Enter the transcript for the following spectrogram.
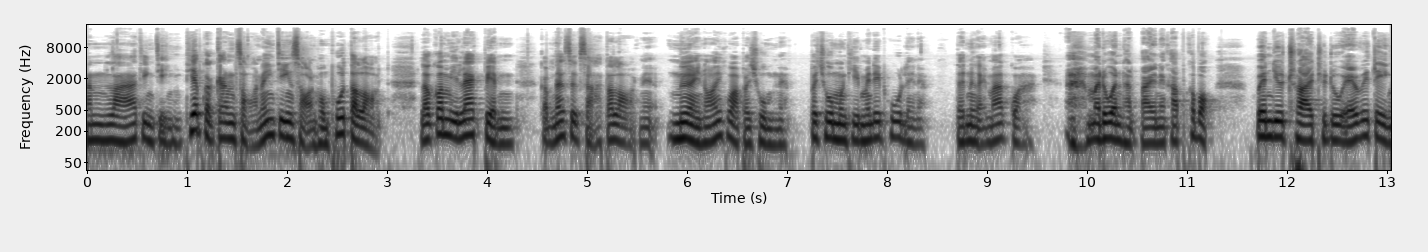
มันล้าจริง ๆ เทียบกับการสอนจริง ๆ สอนผมพูดตลอด แล้วก็มีแลกเปลี่ยนกับนักศึกษาตลอดเนี่ยเหนื่อยน้อยกว่าประชุมเนี่ยประชุมบางทีไม่ได้พูดเลยนะแต่เหนื่อยมากกว่ามาดูอันถัดไปนะครับเขาบอก when you try to do everything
